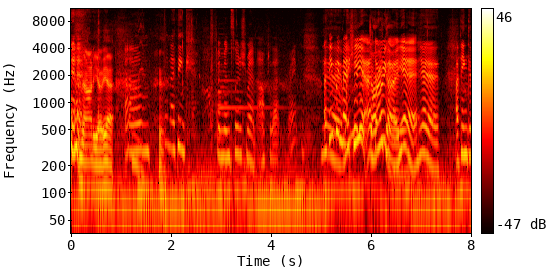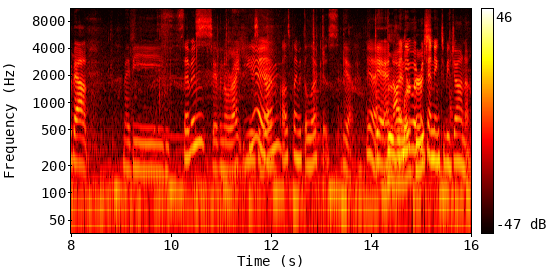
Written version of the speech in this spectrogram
in the audio. Yeah. um, and I think Mim and Sujata met after that, right? I think we met here at at Dorrigo, yeah. Yeah. I think about maybe seven. seven or eight years Yeah, ago. I was playing with the lurkers. Yeah. Yeah, Yeah, The and I and you were pretending to be Jana.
